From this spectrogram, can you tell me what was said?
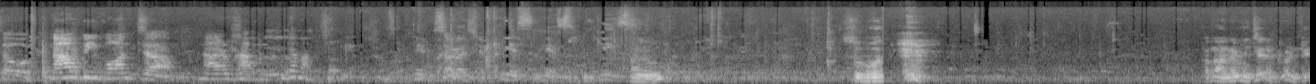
So now we want uh, Nara Brahmini. Yeah, ma'am. Sorry. Yes, yes, please. Hello శుభో ప్రారంభించినటువంటి స్థాపకురాలైనటువంటి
